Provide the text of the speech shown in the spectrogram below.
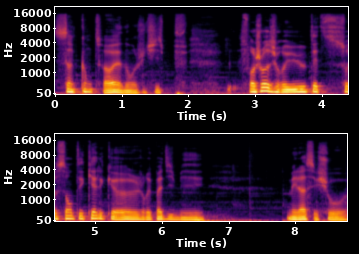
50. Ah ouais, non, j'utilise... Franchement, j'aurais eu peut-être 60 et quelques, j'aurais pas dit, mais... Mais là, c'est chaud.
